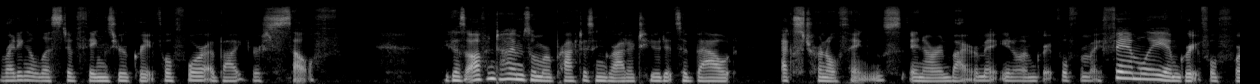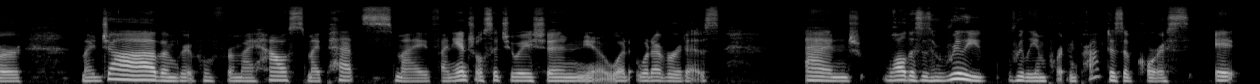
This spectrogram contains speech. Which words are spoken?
writing a list of things you're grateful for about yourself. Because oftentimes when we're practicing gratitude, it's about external things in our environment. You know, I'm grateful for my family, I'm grateful for my job, I'm grateful for my house, my pets, my financial situation, you know, what whatever it is. And while this is a really really important practice, of course, it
